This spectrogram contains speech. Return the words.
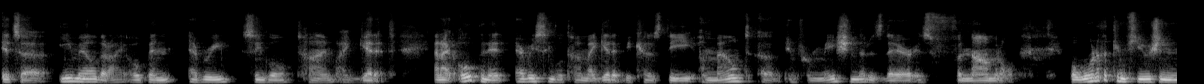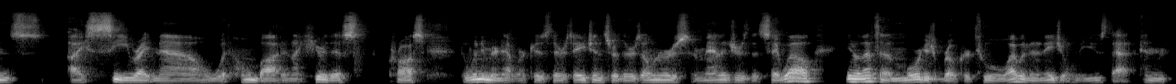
it's a email that I open every single time I get it. And I open it every single time I get it because the amount of information that is there is phenomenal. But one of the confusions I see right now with HomeBot, and I hear this across the Windermere network, is there's agents or there's owners or managers that say, well, you know, that's a mortgage broker tool. Why would an agent want to use that? And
